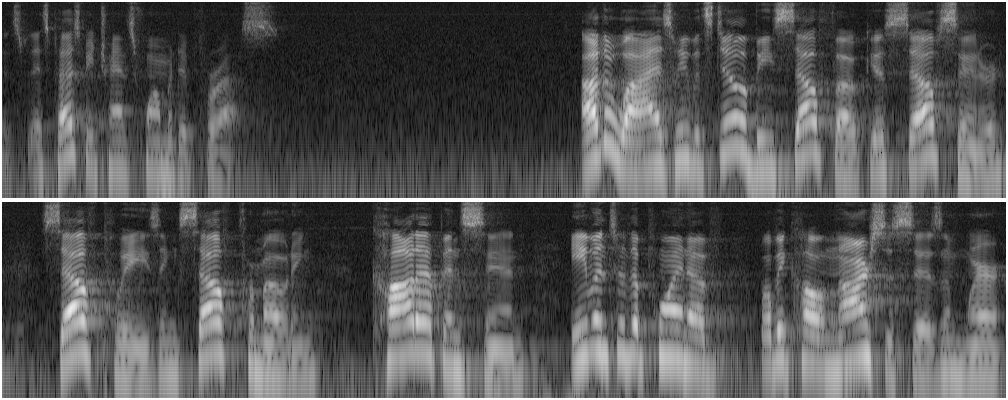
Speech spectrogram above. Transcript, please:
It's, it's supposed to be transformative for us. Otherwise, we would still be self focused, self centered, self pleasing, self promoting, caught up in sin, even to the point of what we call narcissism, where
